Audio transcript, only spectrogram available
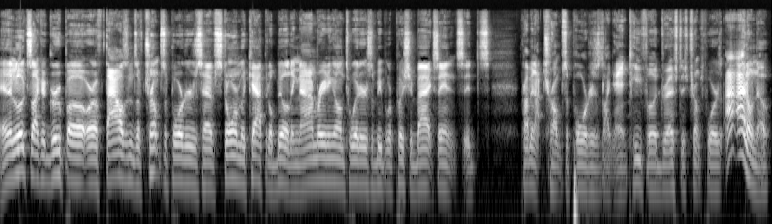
and it looks like a group uh, or of thousands of Trump supporters have stormed the Capitol building. Now I'm reading on Twitter, some people are pushing back, saying it's it's probably not Trump supporters, like Antifa dressed as Trump supporters. I, I don't know.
